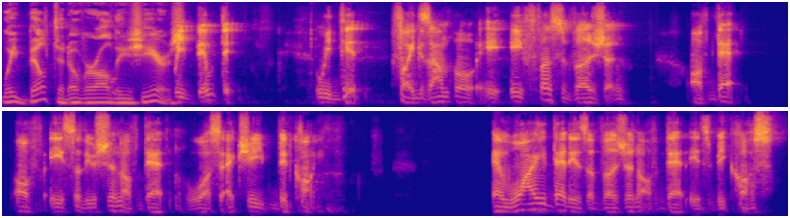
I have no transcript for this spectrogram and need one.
we built it over all these years. We built it. We did for example, a, a first version of that, of a solution of that was actually Bitcoin. And why that is a version of that is because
